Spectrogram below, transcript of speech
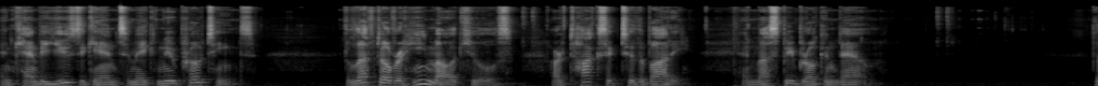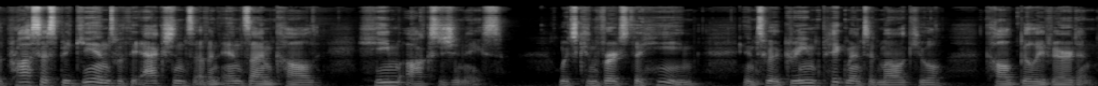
and can be used again to make new proteins. The leftover heme molecules are toxic to the body and must be broken down. The process begins with the actions of an enzyme called heme oxygenase, which converts the heme into a green pigmented molecule called biliverdin.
